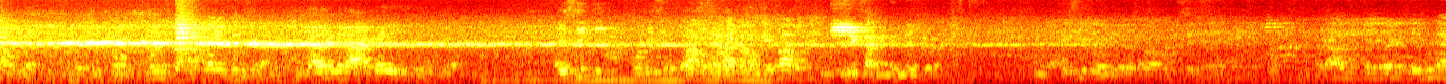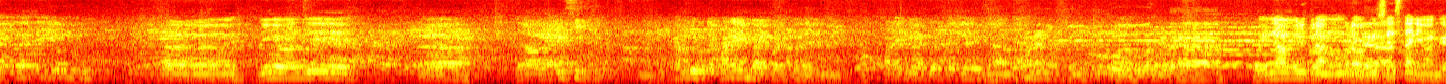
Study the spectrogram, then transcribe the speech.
அவங்க அங்கே ஆட்கள் ஐசிடி ஆஃபீஸர்ஸ் இருக்காங்கன்னு நினைக்கிறேன் அந்த அதாவது வந்து அதாவது ஐசிடி கம்ப்யூட்டர் கணினி பயன்படுத்துறது கணினி உங்கள்கிட்ட இன்னும் இருக்கிறாங்க? உங்களோட விசேஷ் தான் இவங்க?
